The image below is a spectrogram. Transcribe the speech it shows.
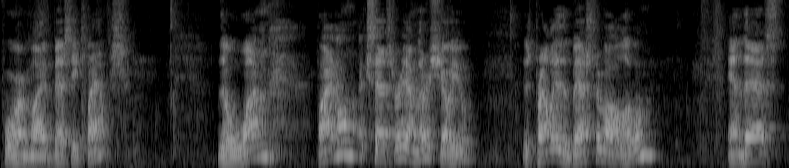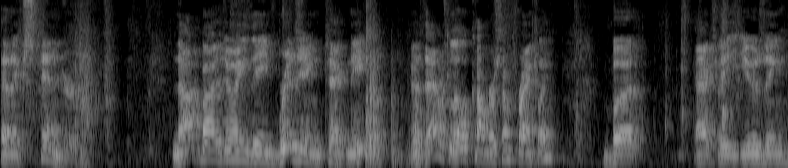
for my Bessey clamps. The one final accessory I'm going to show you is probably the best of all of them and that's an extender. Not by doing the bridging technique because that was a little cumbersome frankly but actually using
